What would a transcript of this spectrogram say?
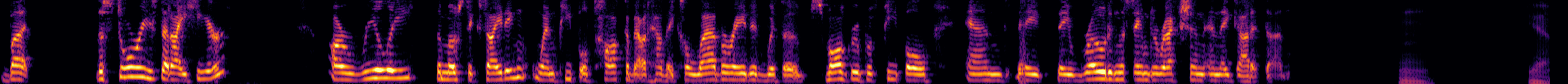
but the stories that i hear are really the most exciting when people talk about how they collaborated with a small group of people and they they rode in the same direction and they got it done. Mm. yeah.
